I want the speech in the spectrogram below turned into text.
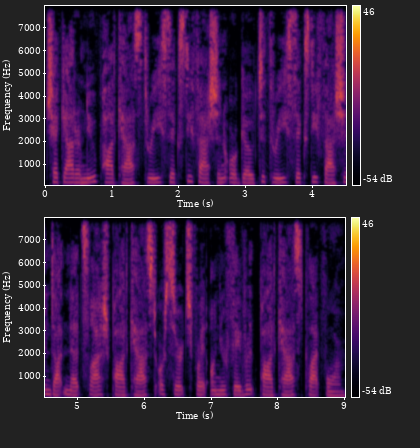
check out our new podcast 360 Fashion or go to 360fashion.net slash podcast or search for it on your favorite podcast platform.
